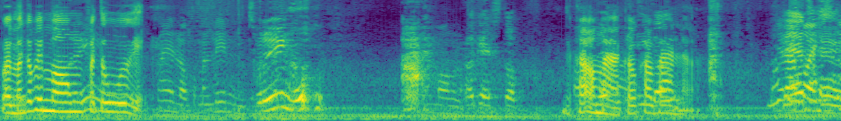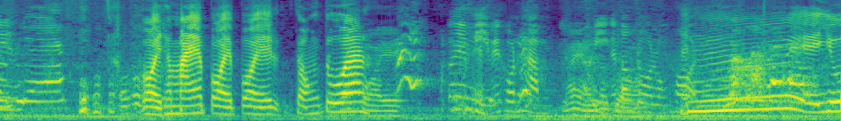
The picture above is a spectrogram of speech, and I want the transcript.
ปล่อยมันก็ไปมองประตูอีกไม่เราก็มาเล่น Spring. Oh. ไม่มองหรอก Okay, stop. เดี๋ยวเขาเอามาเขาเข้าบ้านแล้ว เดี๋ยวดาปล่อยคุกกี้ปล่อยทำไมอะปล่อยปล่อยสองตัวปล่อยก็ยังหมีเป็นคนทไม่เอาำหมีก็ต้องโดนลงโทเอษ้ยอยู่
